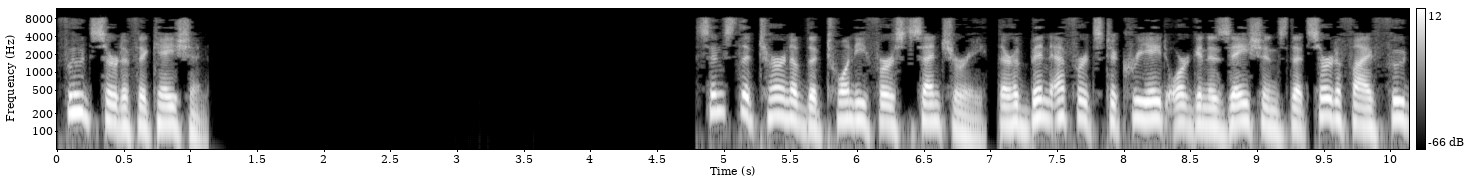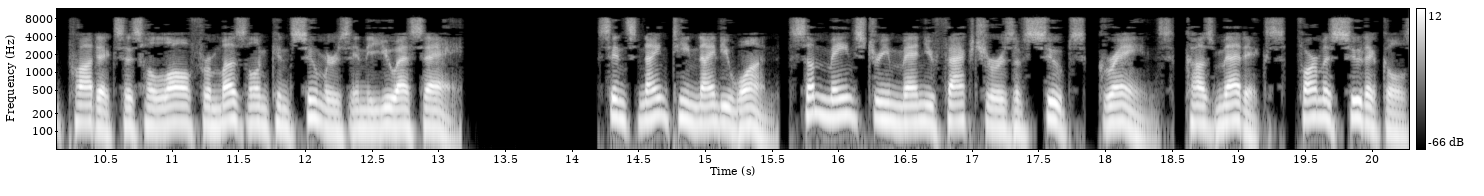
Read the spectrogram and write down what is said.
Food certification Since the turn of the 21st century, there have been efforts to create organizations that certify food products as halal for Muslim consumers in the USA. Since 1991, some mainstream manufacturers of soups, grains, cosmetics, pharmaceuticals,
